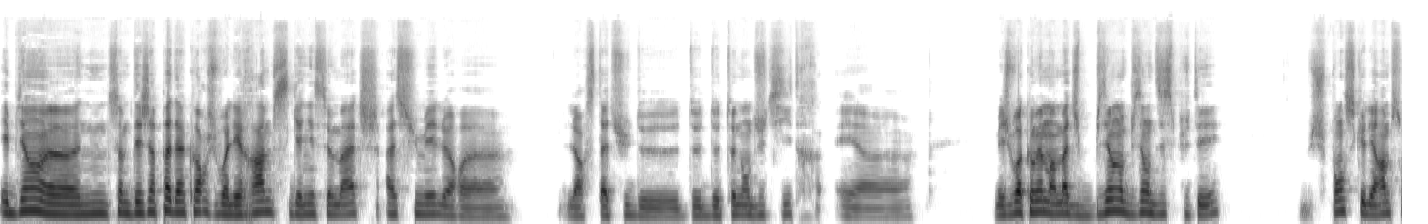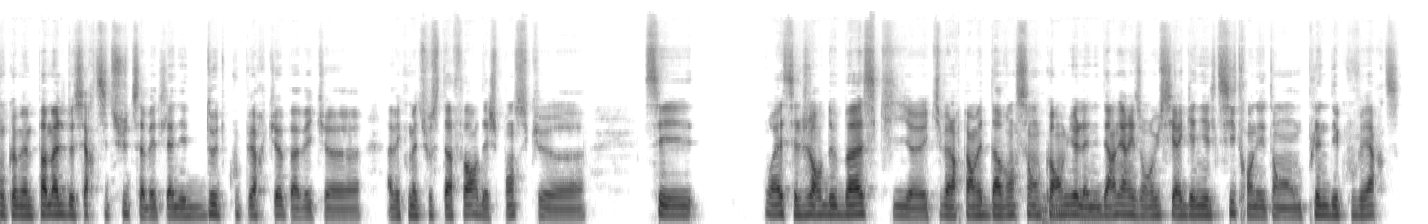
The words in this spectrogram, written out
Eh bien, euh, nous ne sommes déjà pas d'accord. Je vois les Rams gagner ce match, assumer leur euh, leur statut de, de, de, tenant du titre. Et euh... mais je vois quand même un match bien bien disputé. Je pense que les Rams sont quand même pas mal de certitude. Ça va être l'année 2 de Cooper Cup avec euh, avec Matthew Stafford et je pense que euh, c'est ouais c'est le genre de base qui qui va leur permettre d'avancer encore mieux. L'année dernière, ils ont réussi à gagner le titre en étant en pleine découverte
